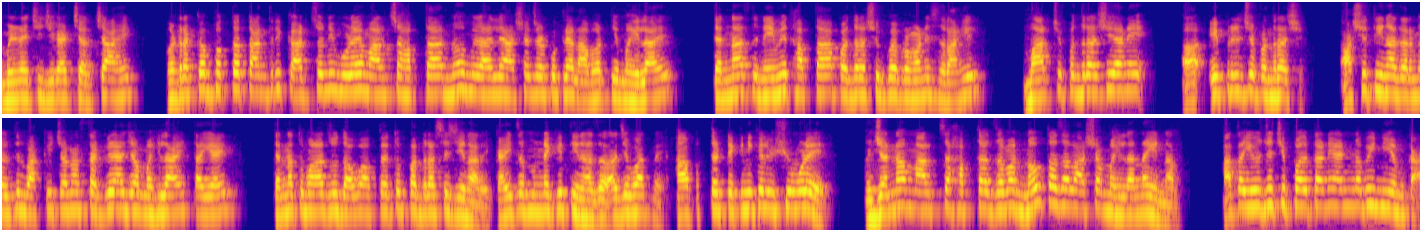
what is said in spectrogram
मिळण्याची जी काही चर्चा आहे पण रक्कम फक्त तांत्रिक अडचणीमुळे मार्चचा हप्ता न मिळाल्या अशा ज्या कुठल्या लाभार्थी महिला आहेत? त्यांनाच नियमित हप्ता पंधराशे रुपयाप्रमाणेच राहील. मार्चचे पंधराशे आणि एप्रिलचे पंधराशे. असे तीन हजार मिळतील. बाकीच्यांना सगळ्या ज्या महिला आहेत ताई आहेत त्यांना तुम्हाला जो दावा हप्ता आहे तो पंधराशेच येणार आहे. काहीच म्हणणं की तीन हजार अजिबात नाही. हा फक्त टेक्निकल इश्यूमुळे ज्यांना मार्चचा हप्ता जमा नव्हता झाला अशा महिलांना येणार. आता योजनेची पडताळणी आणि नवीन नियम काय?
